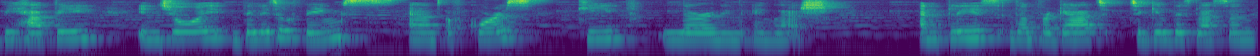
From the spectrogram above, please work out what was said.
Be happy, enjoy the little things, and of course, keep learning English. And please don't forget to give this lesson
